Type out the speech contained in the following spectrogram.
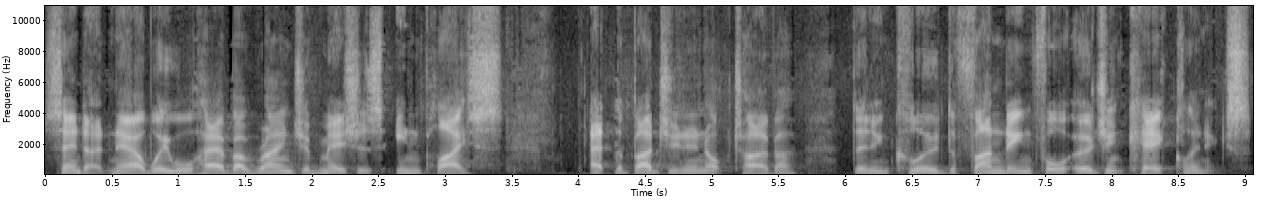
centre. Now, we will have a range of measures in place at the budget in October that include the funding for urgent care clinics.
